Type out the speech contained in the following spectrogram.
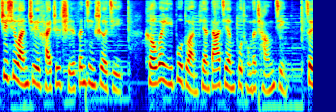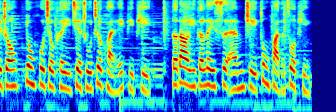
据悉玩具还支持分镜设计，可为一部短片搭建不同的场景，最终用户就可以借助这款 APP 得到一个类似 MG 动画的作品。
